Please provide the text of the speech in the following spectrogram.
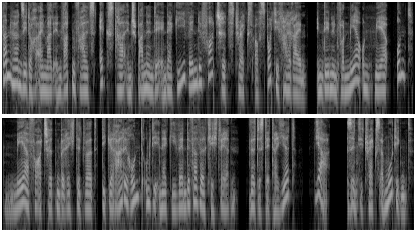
Dann hören Sie doch einmal in Vattenfalls extra entspannende Energiewende Fortschrittstracks auf Spotify rein, in denen von mehr und mehr und mehr Fortschritten berichtet wird, die gerade rund um die Energiewende verwirklicht werden. Wird es detailliert? Ja. Sind die Tracks ermutigend?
